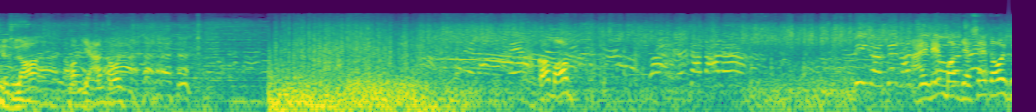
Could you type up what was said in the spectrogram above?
Đừng lo Bom giả thôi. Có bom. Ai ném bom vào xe tôi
